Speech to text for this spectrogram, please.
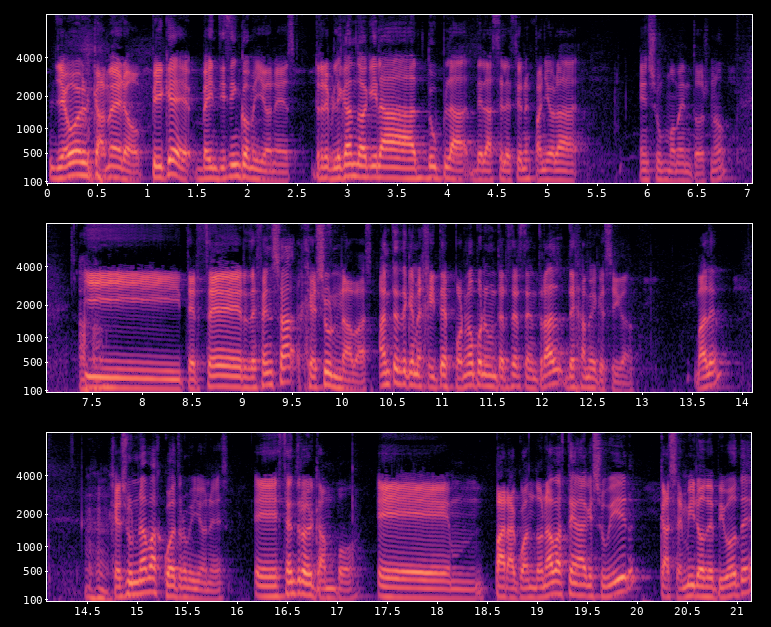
Llegó el camero. Piqué, 25 millones. Replicando aquí la dupla de la selección española en sus momentos, ¿no? Y tercer defensa, Jesús Navas. Antes de que me hatees por no poner un tercer central, déjame que siga. ¿Vale? Jesús Navas, 4 millones. Eh, centro del campo. eh, para cuando Navas tenga que subir, Casemiro de pivote,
